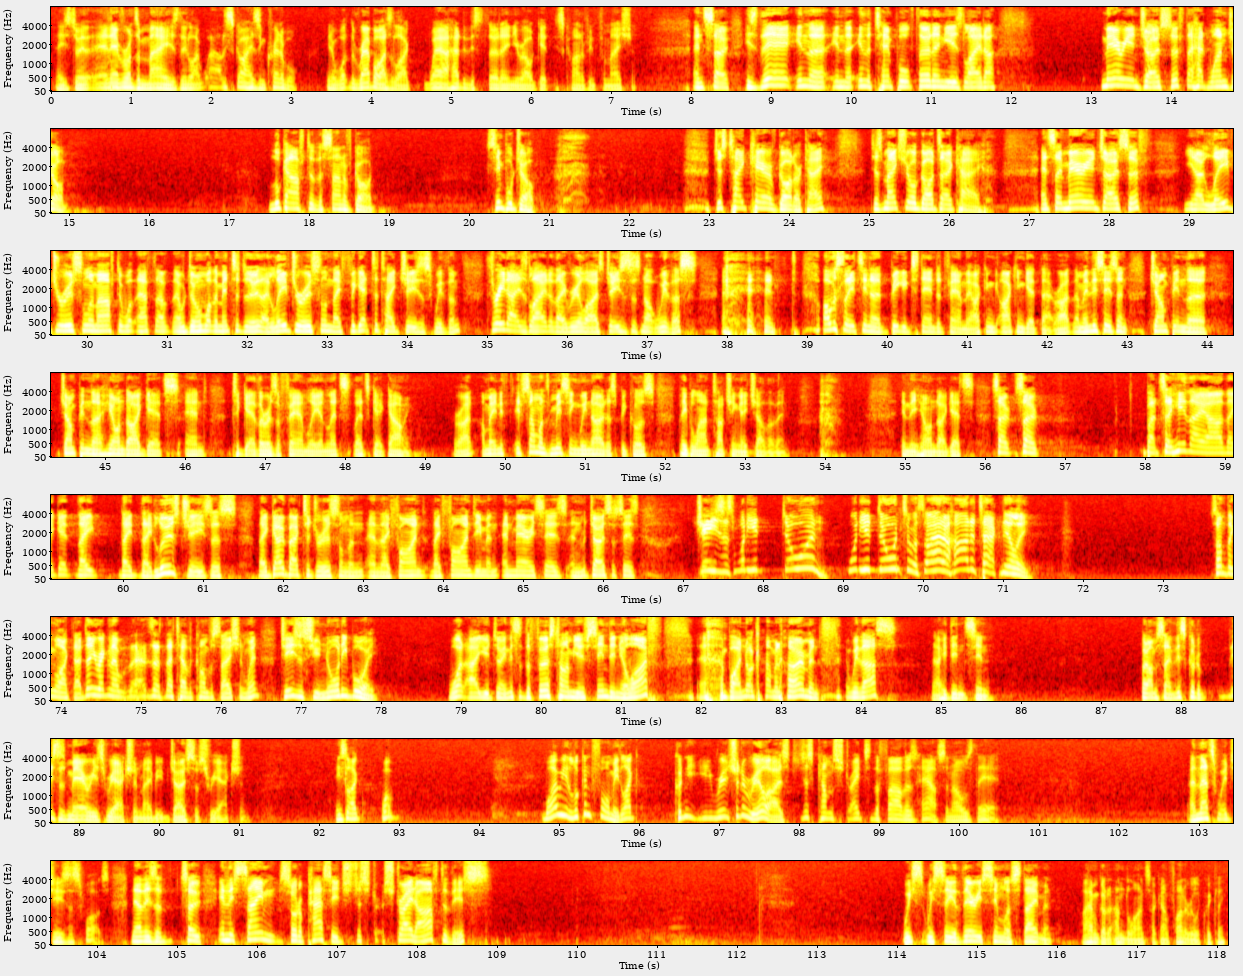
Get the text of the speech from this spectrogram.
And he's doing and everyone's amazed. They're like, wow, this guy is incredible. You know, what the rabbis are like, wow, how did this 13 year old get this kind of information? And so he's there in the, in the, in the temple 13 years later. Mary and Joseph, they had one job look after the Son of God. Simple job. Just take care of God, okay? Just make sure God's okay. And so Mary and Joseph, you know, leave Jerusalem after, what, after they were doing what they're meant to do. They leave Jerusalem. They forget to take Jesus with them. Three days later, they realize Jesus is not with us. and obviously, it's in a big extended family. I can, I can get that, right? I mean, this isn't jump in the, jump in the Hyundai Getz and together as a family and let's, let's get going, right? I mean, if, if someone's missing, we notice because people aren't touching each other then in the Hyundai Getz. So, so but so here they are. They get they they, they lose Jesus. They go back to Jerusalem and, and they find they find him. And, and Mary says and Joseph says, Jesus, what are you doing? What are you doing to us? I had a heart attack nearly. Something like that. Don't you reckon that, that's, that's how the conversation went? Jesus, you naughty boy. What are you doing? This is the first time you've sinned in your life by not coming home and with us. No, he didn't sin. But I'm saying this could have, this is Mary's reaction, maybe Joseph's reaction. He's like, "What? Why were you looking for me? Like, couldn't you? You re- should have realized. Just come straight to the Father's house, and I was there." And that's where Jesus was. Now, there's a so in this same sort of passage, just straight after this, we we see a very similar statement. I haven't got it underlined, so I can't find it really quickly.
